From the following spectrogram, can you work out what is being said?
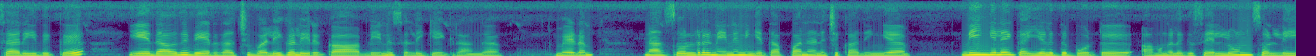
சார் இதுக்கு ஏதாவது வேறு ஏதாச்சும் வழிகள் இருக்கா? அப்படின்னு சொல்லி கேட்குறாங்க மேடம் நான் சொல்கிறேன்னு நீங்கள் தப்பாக நினச்சிக்காதீங்க. நீங்களே கையெழுத்து போட்டு அவங்களுக்கு செல்லுன்னு சொல்லி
